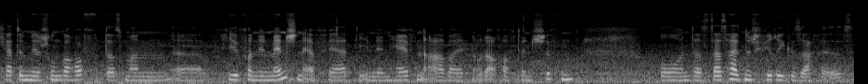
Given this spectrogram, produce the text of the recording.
ich hatte mir schon gehofft, dass man äh, viel von den Menschen erfährt, die in den Häfen arbeiten oder auch auf den Schiffen. Und dass das halt eine schwierige Sache ist.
